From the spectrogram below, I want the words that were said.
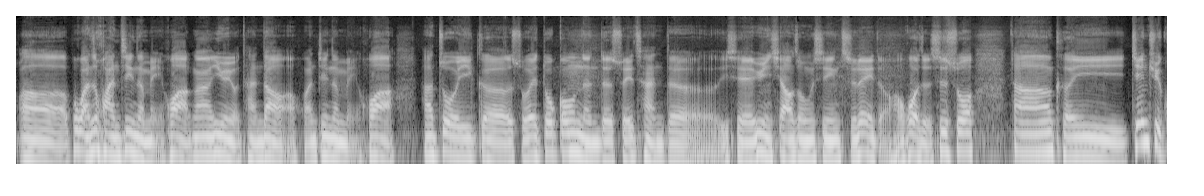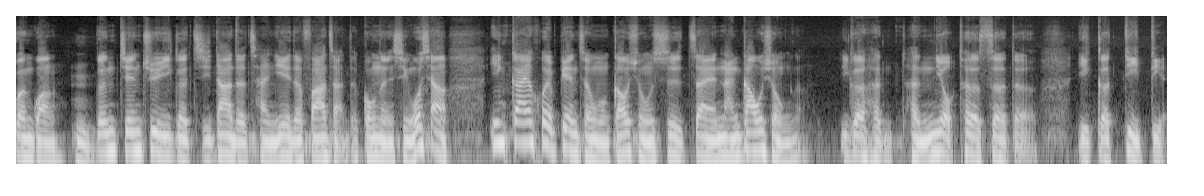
呃，不管是环境的美化，刚刚议员有谈到啊，环境的美化，它作为一个所谓多功能的水产的一些运销中心之类的，或者是说它可以兼具观光，嗯，跟兼具一个极大的产业的发展的功能性，我想应该会变成我们高雄市在南高雄一个很很有特色的一个地点。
